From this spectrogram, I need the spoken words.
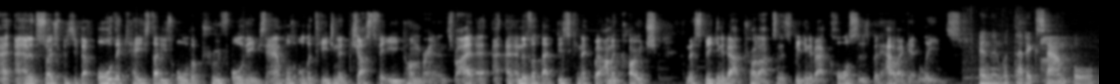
and, and it's so specific that all the case studies, all the proof, all the examples, all the teaching are just for e-com brands, right? And, and there's not that disconnect where I'm a coach and they're speaking about products and they're speaking about courses, but how do I get leads? And then with that um, example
